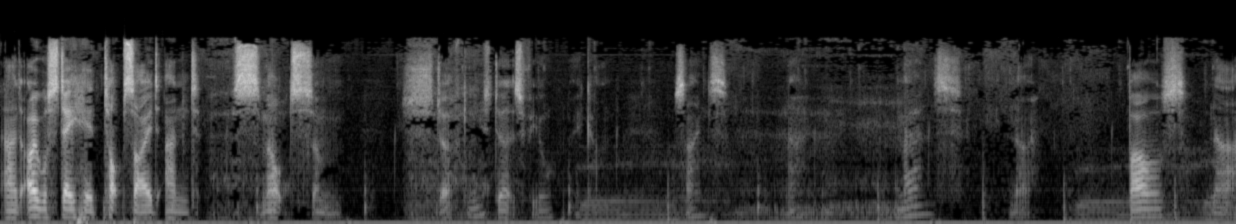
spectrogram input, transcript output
And I will stay here top side and smelt some stuff. Can you use dirt as fuel? I can't. Signs? No. Melons? No. Bowls? Nah.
